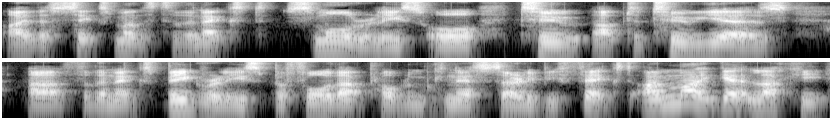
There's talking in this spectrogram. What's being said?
either six months to the next small release or two up to two years uh, for the next big release before that problem can necessarily be fixed. I might get lucky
